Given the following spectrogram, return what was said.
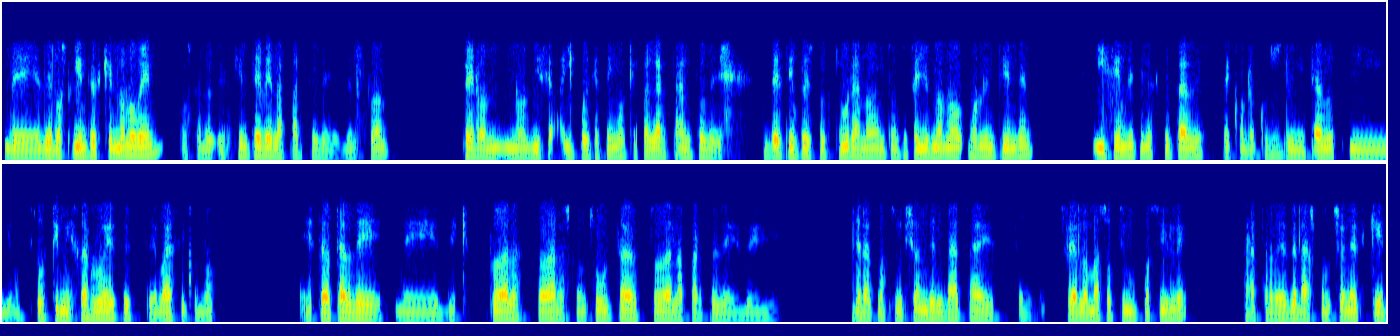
de, los clientes que no lo ven, o sea, el cliente ve la parte de, del front, pero no dice, ay, ¿por qué tengo que pagar tanto de, de esta infraestructura, no? Entonces ellos no lo, no lo entienden y siempre tienes que estar este, con recursos limitados y op- optimizarlo es este básico, ¿no? Es tratar de, de, de que todas las, todas las consultas, toda la parte de, de, de la construcción del data este, sea lo más óptimo posible a través de las funciones que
